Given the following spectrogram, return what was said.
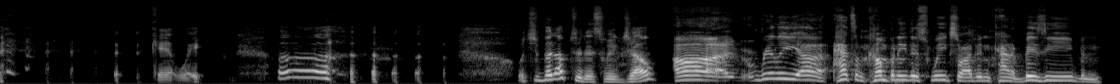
Can't wait. Uh, what you been up to this week, Joe? Uh, really, uh, had some company this week, so I've been kind of busy. Been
